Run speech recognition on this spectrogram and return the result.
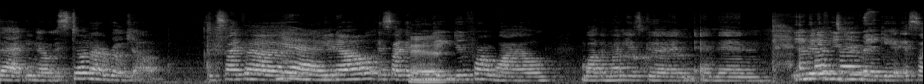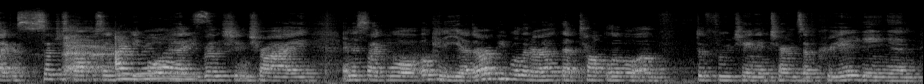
That, you know, it's still not a real job. It's like a, Yeah. you know, it's like a Yeah. thing that you do for a while. While the money is good, and then even And if you does- do make it, it's like a, such a small percentage I of people that you really shouldn't try. And it's like, well, okay, yeah, there are people that are at that top level of the food chain in terms of creating and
